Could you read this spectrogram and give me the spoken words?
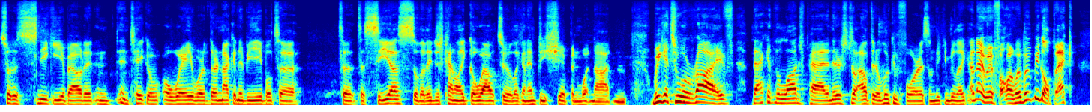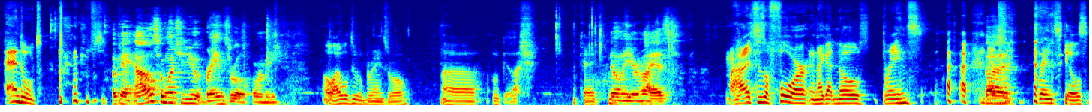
sort of sneaky about it and and take a, a way where they're not going to be able to to to see us, so that they just kind of like go out to like an empty ship and whatnot, and we get to arrive back at the launch pad, and they're still out there looking for us, and we can be like, "Oh no, we're fine. We, we got back, handled." Okay. I also want you to do a brains roll for me. Oh, I will do a brains roll. Uh, oh gosh. Okay, Tell me your highest. My highest is a four, and I got no brains, Uh, brain skills.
